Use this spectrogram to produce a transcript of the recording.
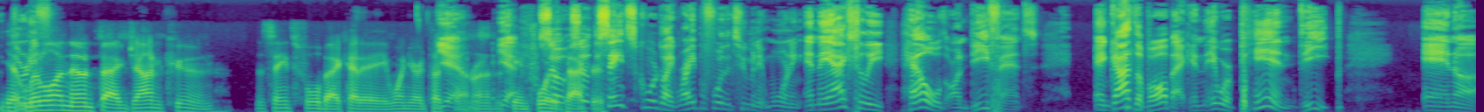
yeah. 30 Little unknown fact: John Kuhn, the Saints fullback, had a one-yard touchdown run in this yeah. game for so, the Packers. So the Saints scored like right before the two minute warning, and they actually held on defense and got the ball back, and they were pinned deep. And uh,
